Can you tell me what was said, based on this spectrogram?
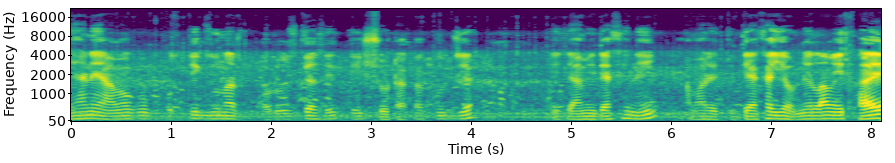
এখানে আমাকে প্রত্যেকজন আর খরচ গেছে তেইশশো টাকা খুঁজছে এই যে আমি দেখে নেই আমার একটু দেখাইয়াও নিলাম এই ফায়ে।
